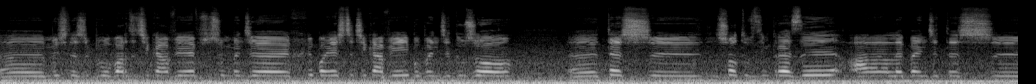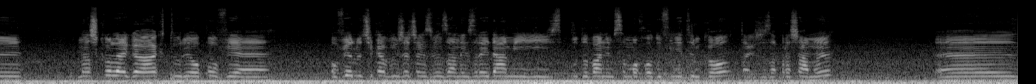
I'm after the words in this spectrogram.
E, Myślę, że było bardzo ciekawie. W przyszłym będzie chyba jeszcze ciekawiej, bo będzie dużo e, też e, shotów z imprezy, ale będzie też nasz kolega, który opowie o wielu ciekawych rzeczach związanych z rajdami i z budowaniem samochodów i nie tylko, także zapraszamy. Eee,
